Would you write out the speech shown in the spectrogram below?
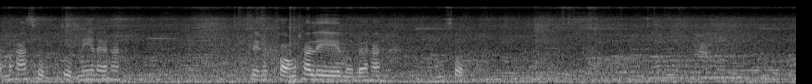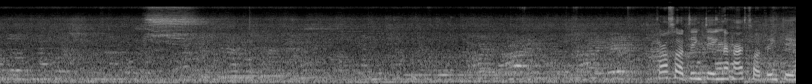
บนะคะ สุดจุดนี้เลยค่ะ เป็นของทะเลหมดเลยค่ะ ของสด ก็สดจริง ๆ นะคะ สดจริง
